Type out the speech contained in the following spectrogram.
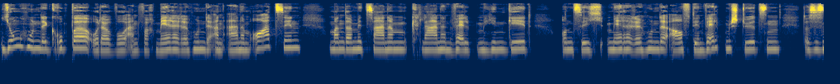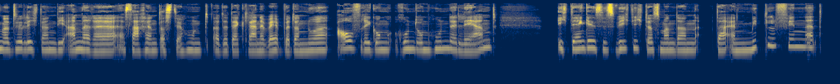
Junghundegruppe oder wo einfach mehrere Hunde an einem Ort sind, man da mit seinem kleinen Welpen hingeht und sich mehrere Hunde auf den Welpen stürzen. Das ist natürlich dann die andere Sache, dass der Hund oder der kleine Welpe dann nur Aufregung rund um Hunde lernt. Ich denke, es ist wichtig, dass man dann da ein Mittel findet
